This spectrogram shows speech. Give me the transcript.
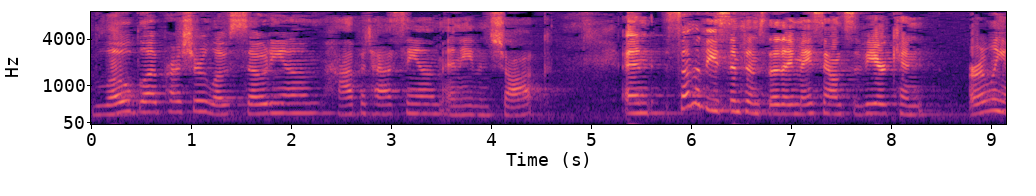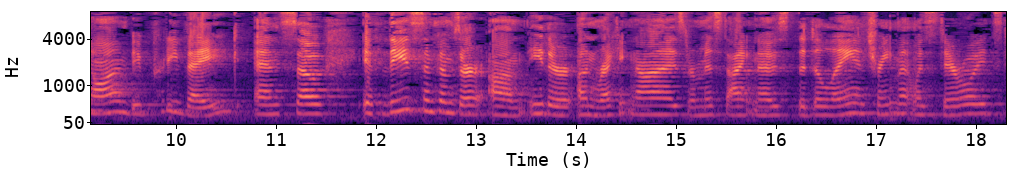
low blood pressure, low sodium, high potassium, and even shock. And some of these symptoms, though they may sound severe, can early on be pretty vague. And so if these symptoms are um, either unrecognized or misdiagnosed, the delay in treatment with steroids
